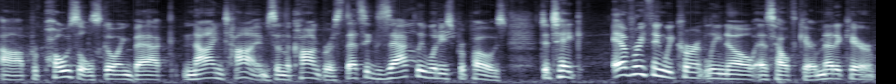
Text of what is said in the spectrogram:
uh, proposals going back nine times in the Congress, that's exactly what he's proposed to take everything we currently know as health care Medicare,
